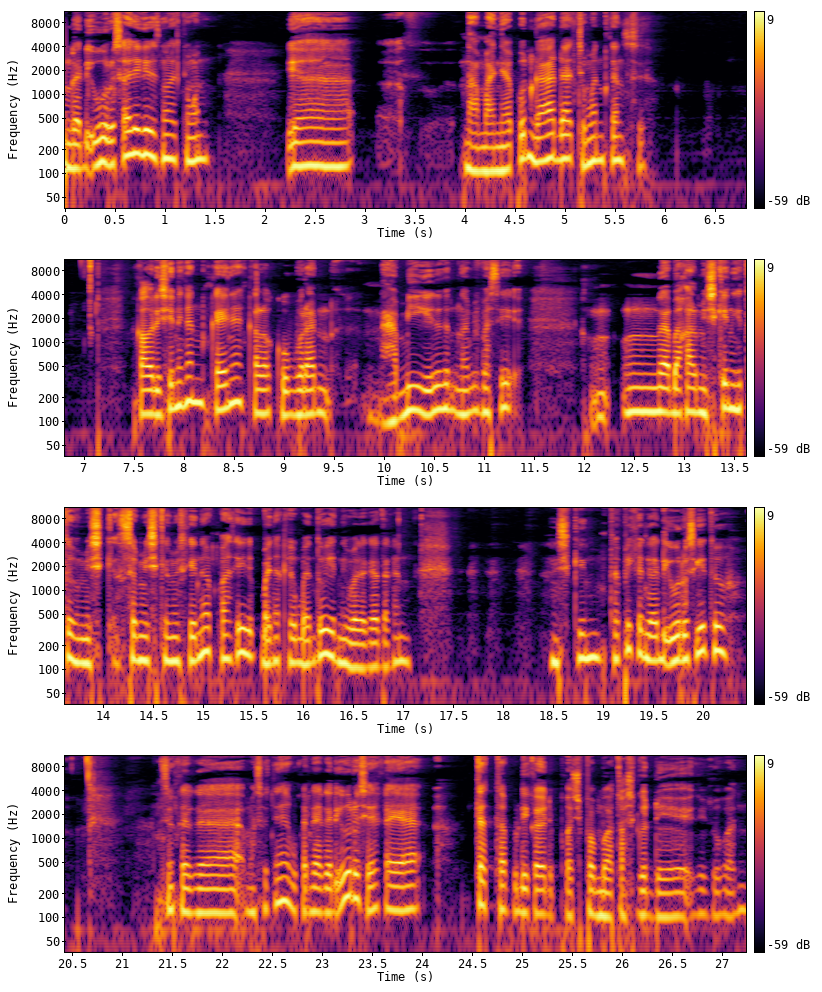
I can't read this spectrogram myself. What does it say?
nggak diurus aja gitu sebenarnya cuman ya namanya pun nggak ada cuman kan kalau di sini kan kayaknya kalau kuburan nabi gitu kan nabi pasti ng- nggak bakal miskin gitu miskin semiskin miskinnya pasti banyak yang bantuin nih boleh katakan miskin tapi kagak diurus gitu. Itu kagak maksudnya bukan kagak diurus ya kayak tetap di kayak dikasih pembatas gede gitu kan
